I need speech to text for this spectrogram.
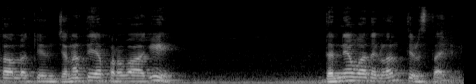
ತಾಲೂಕಿನ ಜನತೆಯ ಪರವಾಗಿ ಧನ್ಯವಾದಗಳನ್ನು ತಿಳಿಸ್ತಾ ಇದ್ದೀನಿ.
